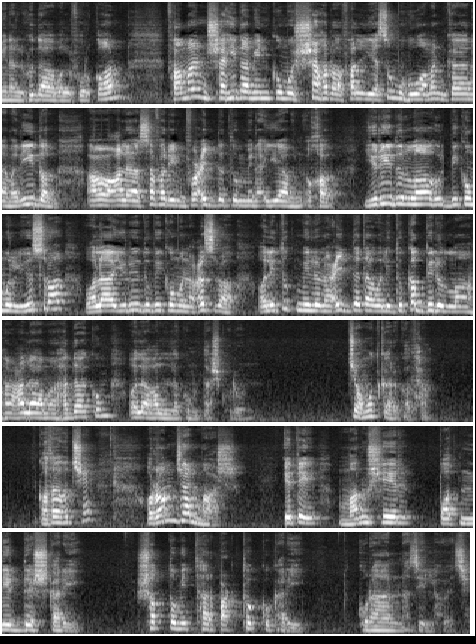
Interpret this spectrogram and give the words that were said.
মিনাল হুদা ওয়াল ফুরকান ফামান শাহিদা মিনকুম الشهر فليصمه ومن كان مريضا أو على سفر فعدة من أيام أخر يريد الله بكم اليسر ولا يريد بكم العسر ولتكملوا العدة ولتكبروا الله على ما هداكم ولعلكم تشكرون চমৎকার কথা কথা হচ্ছে রমজান মাস এতে মানুষের পথ নির্দেশকারী সত্য মিথ্যার পার্থক্যকারী কোরআন নাজিল হয়েছে।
